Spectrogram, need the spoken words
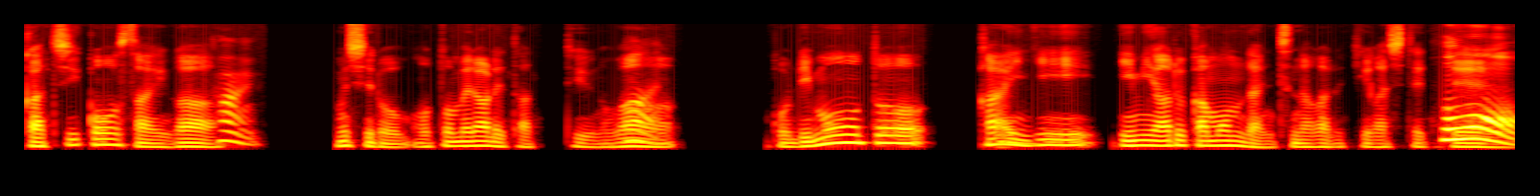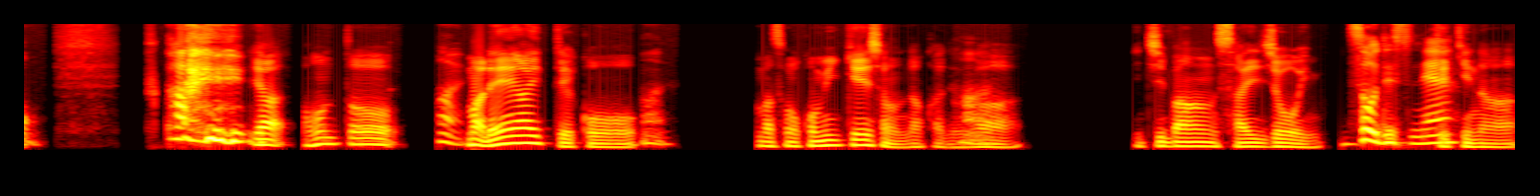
ガチ交際がはい。むしろ求められたっていうのはい。は、こうリモートう会ん。議意味あるか問題につながる気がしてて、ほう。深いい。や、本当はい。まあ恋愛ってこはい。う、まあそのコミュニケーションの中ではは、一番最上位。的な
